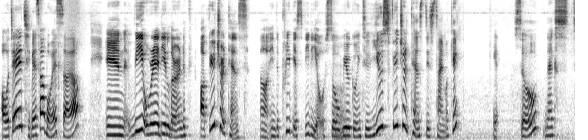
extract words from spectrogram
어제 집에서 뭐 했어요? And we already learned a future tense uh, in the previous video, so we are going to use future tense this time, okay? 예. So next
